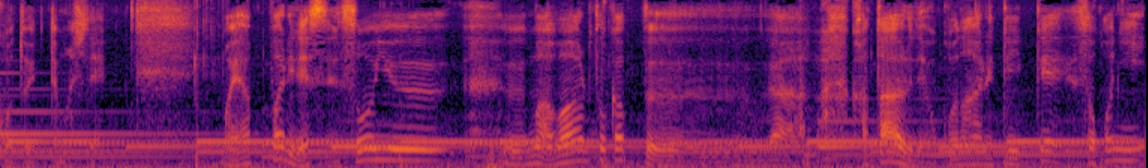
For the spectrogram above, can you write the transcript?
ことを言ってまして、まあ、やっぱりですねそういう、まあ、ワールドカップがカタールで行われていてそこに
